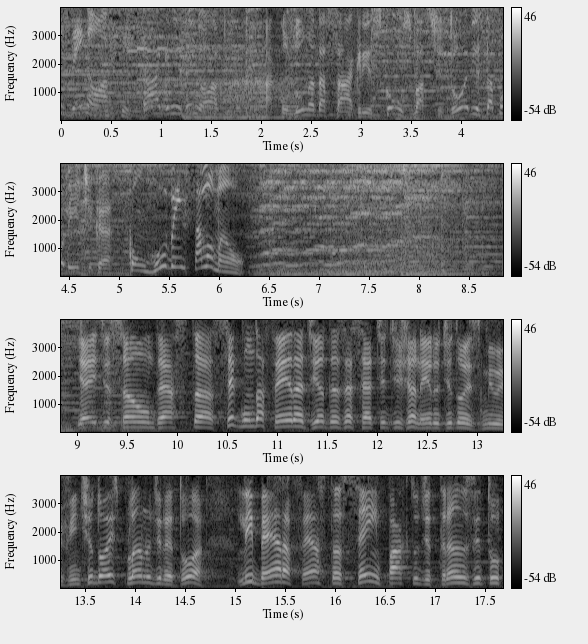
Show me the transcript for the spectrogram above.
Sagres em Off. Sagres em Off. A coluna da Sagres com os bastidores da política. Com Rubens Salomão. E a edição desta segunda-feira, dia 17 de janeiro de 2022, Plano Diretor libera festas sem impacto de trânsito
